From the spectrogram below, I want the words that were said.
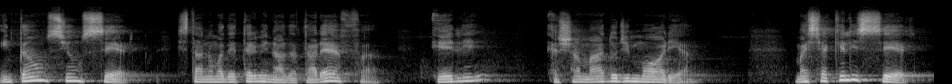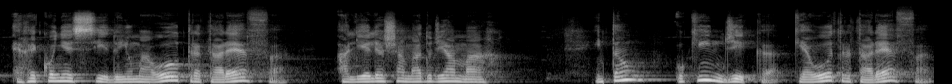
Então, se um ser está numa determinada tarefa, ele é chamado de Moria. Mas se aquele ser é reconhecido em uma outra tarefa, ali ele é chamado de amar. Então, o que indica que é outra tarefa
